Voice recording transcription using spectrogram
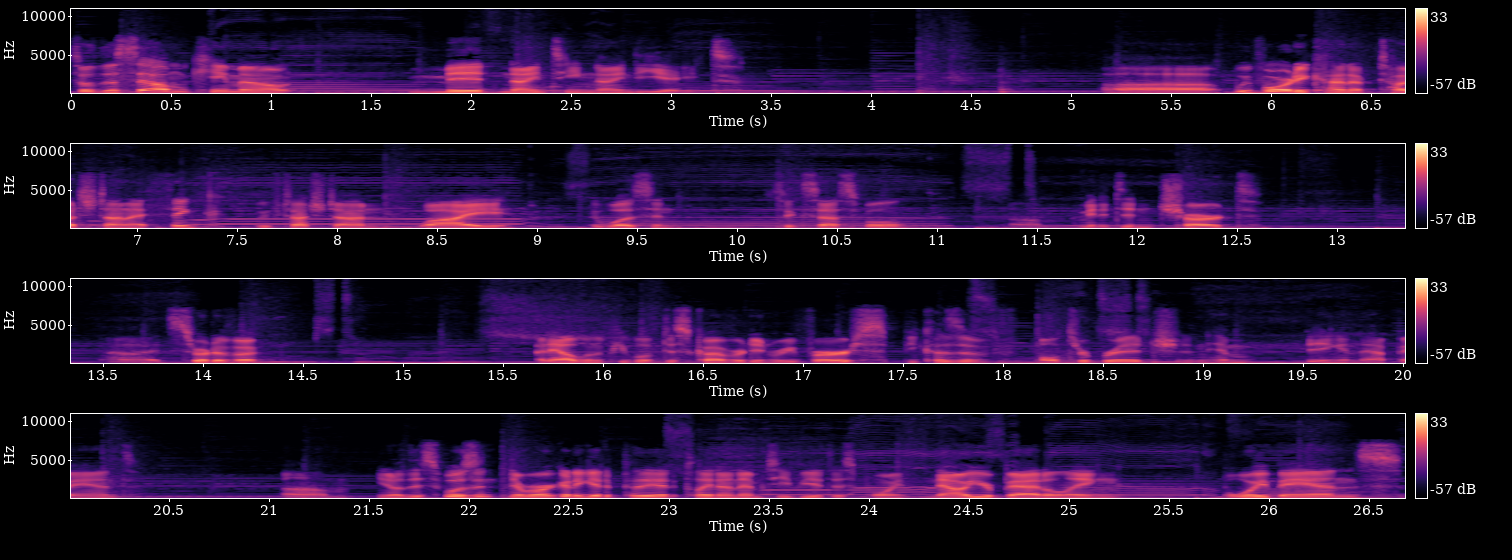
So this album came out mid 1998. Uh, we've already kind of touched on. I think we've touched on why it wasn't successful. Um, I mean, it didn't chart. Uh, it's sort of a an album that people have discovered in reverse because of Alter Bridge and him being in that band. Um, you know, this wasn't. They weren't going to get it played, on MTV at this point. Now you're battling boy bands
